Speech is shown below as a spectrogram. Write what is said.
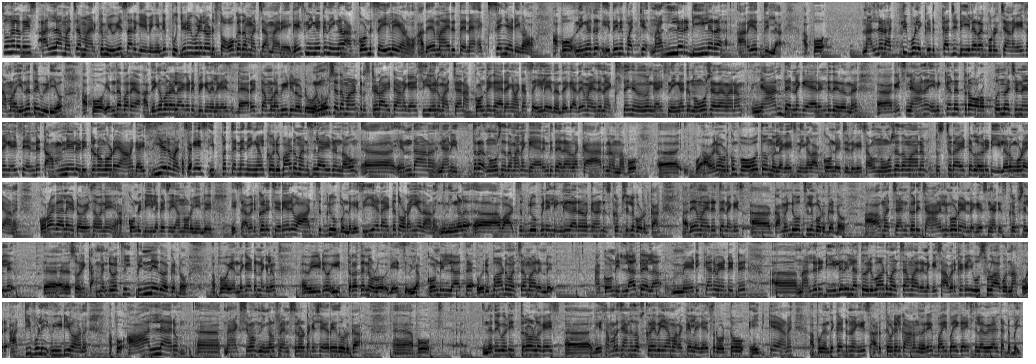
So hello guys അല്ല മച്ചാമാർക്കും U S R ഗെയിമിങ്ങിന്റെ പുതിയൊരു വീഡിയോയിലോട് സ്വാഗതം മച്ചാമാരെ ഗൈസ് നിങ്ങൾക്ക് നിങ്ങൾ അക്കൗണ്ട് സെയിൽ ചെയ്യണോ? അതേമാതിരി തന്നെ എക്സ്ചേഞ്ച് അടിക്കണോ? അപ്പോൾ നിങ്ങൾക്ക് ഇതിന് പറ്റിയ നല്ലൊരു ഡീലർ അറിയത്തില്ല. അപ്പോൾ നല്ലൊരു അടിപൊളി കിടക്കാച്ച് ഡീലറെ കുറിച്ചാണ് ഗൈസ് നമ്മളെ ഇന്നത്തെ വീഡിയോ അപ്പോൾ എന്താ പറയുക അധികം പറയലായി ഘടിപ്പിക്കുന്നില്ല ഗൈസ് ഡയറക്റ്റ് നമ്മളെ വീഡിയോയിലോട്ട് പോകും നൂറ് ശതമാനം ട്രസ്റ്റഡ് ആയിട്ടാണ് ഗൈസ് ഈ ഒരു മച്ചാൻ അക്കൗണ്ട് കാര്യങ്ങളൊക്കെ സെയിൽ ചെയ്യുന്നത്. അതേമാതിരി തന്നെ എക്സ്ചേഞ്ച് ചെയ്യുന്നതും ഗൈസ് നിങ്ങൾക്ക് നൂറ് ശതമാനം ഞാൻ തന്നെ ഗ്യാരണ്ടി തരുന്നത് ഗൈസ് ഞാൻ എനിക്കത് എത്ര ഉറപ്പെന്ന് വെച്ചിട്ടുണ്ടെങ്കിൽ ഗൈസ് എന്റെ തമ്മിൽ എഡിറ്ററും കൂടെയാണ് ഗൈസ് ഈ ഒരു മച്ച ഗൈസ് ഇപ്പം തന്നെ നിങ്ങൾക്ക് ഒരുപാട് മനസ്സിലായിട്ടുണ്ടാവും എന്താണ് ഞാൻ ഇത്ര നൂറ് ശതമാനം ഗ്യാരണ്ടി തരാനുള്ള കാരണം അപ്പോൾ അവനെ ഒടുക്കും പോകത്തൊന്നുമില്ല ഗൈസ് നിങ്ങൾ അക്കൗണ്ട് വെച്ചിട്ട് ഗൈസ് അവൻ നൂറ് ശതമാനം ട്രസ്റ്റഡ് ആയിട്ടുള്ള ഒരു ഡീലറും കൂടെയാണ്. കുറേ കാലമായിട്ടോ ഗൈസ് അവന് അക്കൗണ്ട് ഡീലൊക്കെ ചെയ്യാൻ തുടങ്ങിയിട്ട്. ഗൈസ് അവനക്കൊരു ചെറിയൊരു വാട്സപ്പ് ഗ്രൂപ്പ് ഉണ്ട്. ഗൈസ് ഈയിടായിട്ട് തുടങ്ങിയതാണ്. നിങ്ങൾ വാട്സപ്പ് ഗ്രൂപ്പിന്റെ ലിങ്ക് കാര്യങ്ങളൊക്കെ ഞാൻ ഡിസ്ക്രിപ്ഷനിൽ കൊടുക്കാം. അതേമാതിരി തന്നെ ഗൈസ് കമന്റ് ബോക്സിലും കൊടുക്കട്ടോ. ആ മച്ചാനക്ക് ഒരു ചാനലും കൂടെ ഉണ്ട് ഗൈസ് ഞാൻ ഡിസ്ക്രിപ്ഷനിൽ സോറി കമന്റ് ബോക്സിൽ പിൻ ചെയ്ത് വെക്കട്ടോ. അപ്പോൾ എന്തൊക്കെയായിട്ടുണ്ടെങ്കിലും വീഡിയോ ഇത്ര തന്നെ ഉള്ളൂ. ഗൈസ് അക്കൗണ്ട് ഇല്ലാത്ത ഒരുപാട് മച്ചന്മാരുണ്ട്. അക്കൗണ്ട് ഇല്ലാത്തതല്ല മേടിക്കാൻ വേണ്ടിയിട്ട് നല്ലൊരു ഡീലർ ഇല്ലാത്ത ഒരുപാട് മച്ചാന്മാരുണ്ട്. ഗൈസ് അവർക്കൊക്കെ യൂസ്ഫുൾ ആകുന്ന ഒരു അടിപൊളി വീഡിയോ ആണ്. അപ്പോൾ എല്ലാവരും മാക്സിമം നിങ്ങൾ ഫ്രണ്ട്സിനോട്ടൊക്കെ ഷെയർ ചെയ്ത് കൊടുക്കുക അപ്പോൾ ഇന്നത്തെ വീഡിയോ ഇത്രേ ഉള്ളൂ ഗൈസ് ഗൈസ് നമ്മുടെ ചാനൽ സബ്സ്ക്രൈബ് ചെയ്യാൻ മറക്കല്ലേ ഗൈസ് റോട്ടോ എയ്റ്റ് കെ ആണ്. അപ്പോൾ എന്തൊക്കെ ആയിട്ടുണ്ടെങ്കിൽ അടുത്ത വീഡിയോയിൽ കാണുന്നവരെ bye bye guys love bye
